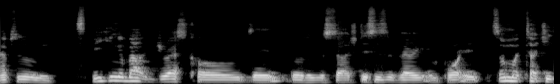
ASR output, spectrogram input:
Absolutely. Speaking about dress codes and those of the such, this is a very important, somewhat touchy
